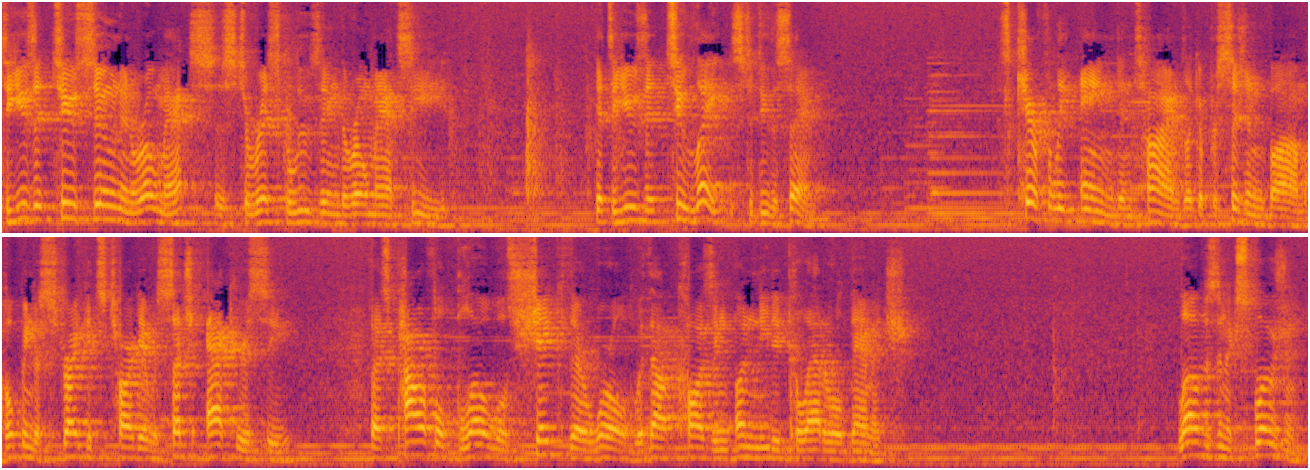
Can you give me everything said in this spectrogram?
To use it too soon in romance is to risk losing the romancee. Yet to use it too late is to do the same. It's carefully aimed and timed like a precision bomb, hoping to strike its target with such accuracy that its powerful blow will shake their world without causing unneeded collateral damage. Love is an explosion.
